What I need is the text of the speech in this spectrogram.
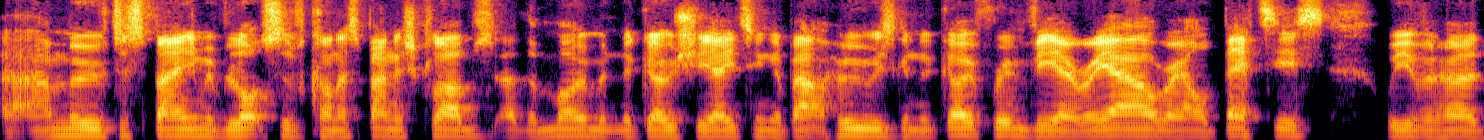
a move to Spain with lots of kind of Spanish clubs at the moment negotiating about who is going to go for him via Real, Real Betis. We even heard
